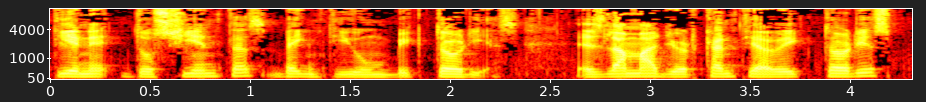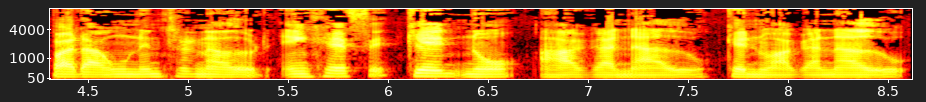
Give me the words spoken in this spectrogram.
tiene 221 victorias. Es la mayor cantidad de victorias para un entrenador en jefe que no ha ganado, que no ha ganado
